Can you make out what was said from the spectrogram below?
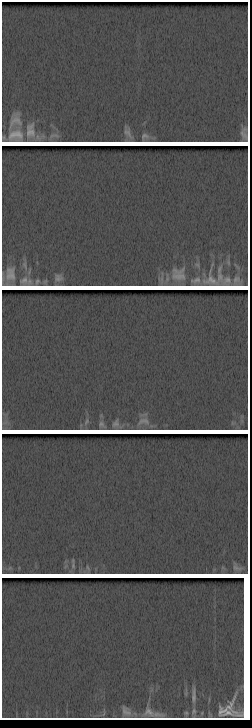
Brother Brad, if I didn't know, I was saved. I don't know how I could ever get in the car. I don't know how I could ever lay my head down at night without some form of anxiety or fear that I'm not going to wake up tomorrow or I'm not going to make it home. But this ain't home. home is waiting. It's a different story.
